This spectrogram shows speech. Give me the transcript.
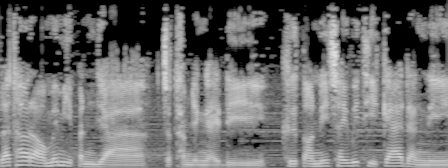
และถ้าเราไม่มีปัญญาจะทำยังไงดี คือตอนนี้ใช้วิธีแก้ดังนี้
